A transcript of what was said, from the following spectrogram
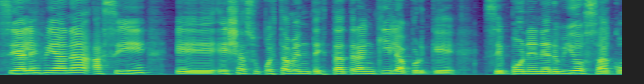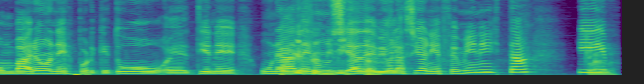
sea lesbiana así eh, ella supuestamente está tranquila porque se pone nerviosa con varones porque tuvo eh, tiene una denuncia de violación y es feminista y Claro.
